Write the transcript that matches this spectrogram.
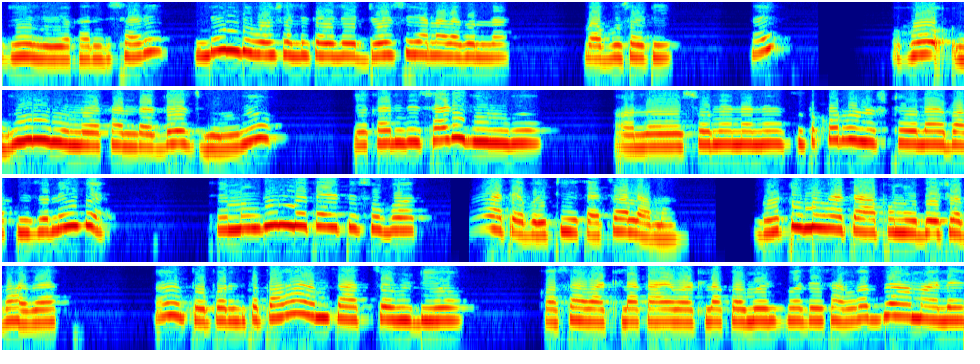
घेऊन येऊ एखादी साडी. देऊन देऊ वैशाली त्याला ड्रेस घ्यायला लागेल ना बाबूसाठी. हो? घेऊन घेऊन एखादा ड्रेस घेऊन घेऊ. एखादी साडी घेऊन घेऊ. आणि सोन्या नाण्याचं तर करूनच ठेवलाय बाकीचं नाही काय ते मग घेऊन देता येते सोबत हो आता बाई ठीक आहे चला मग. भेटू मग आता आपण उद्याच्या भागात. हा तोपर्यंत पहा आमचा आजचा व्हिडिओ कसा वाटला काय वाटला कमेंटमध्ये सांगत जा आम्हाला.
